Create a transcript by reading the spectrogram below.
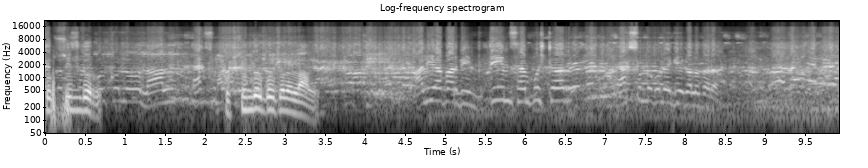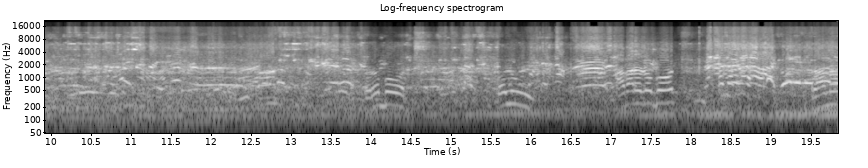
খুব সুন্দর। খুব সুন্দর গোল করল Lal. Alia Parvin team shampoo star এক শূন্য গোলে এগিয়ে গেল তারা। রোবট কলু আবারও রোবট রানা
